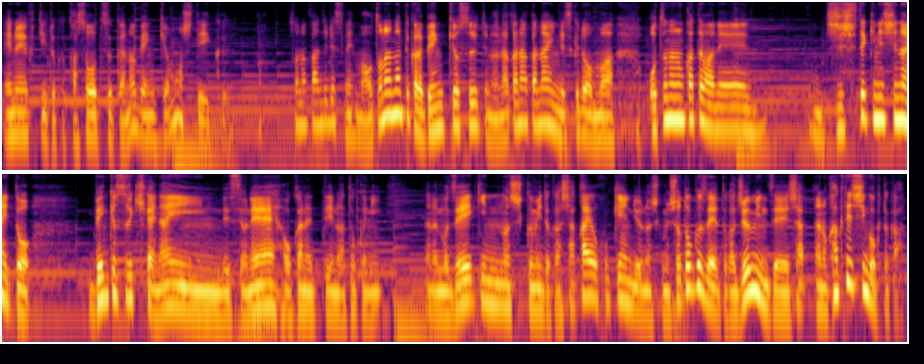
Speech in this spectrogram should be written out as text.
NFT とか仮想通貨の勉強もしていくそんな感じですね。まあ大人になってから勉強するっていうのはなかなかないんですけどまあ大人の方はね自主的にしないと勉強する機会ないんですよね。お金っていうのは特に。なのでもう税金の仕組みとか社会保険料の仕組み所得税とか住民税あの確定申告とか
